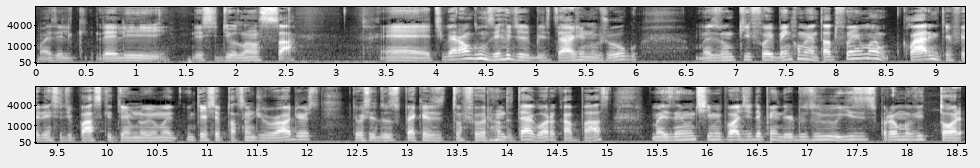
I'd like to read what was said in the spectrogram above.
mas ele, ele decidiu lançar. É, tiveram alguns erros de arbitragem no jogo, mas um que foi bem comentado foi uma clara interferência de passe que terminou em uma interceptação de Rodgers. Torcedores dos Packers estão chorando até agora, capaz, mas nenhum time pode depender dos juízes para uma vitória.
